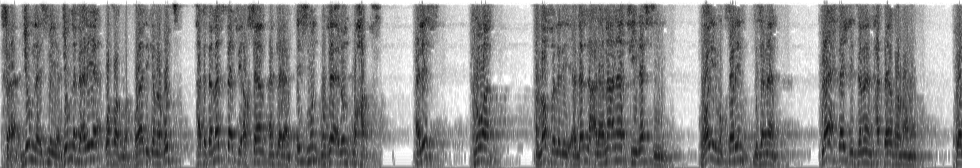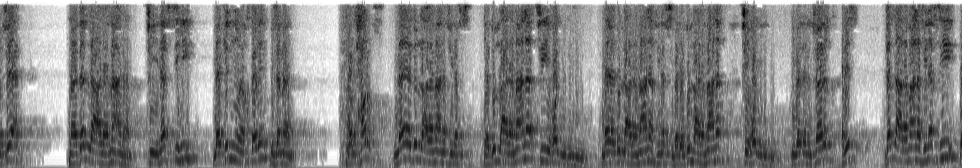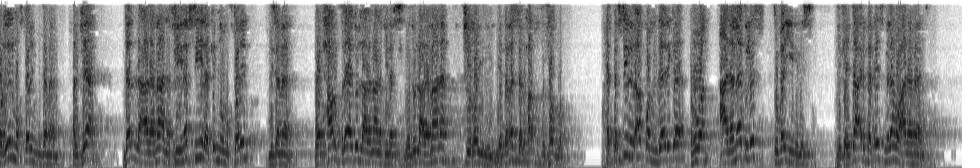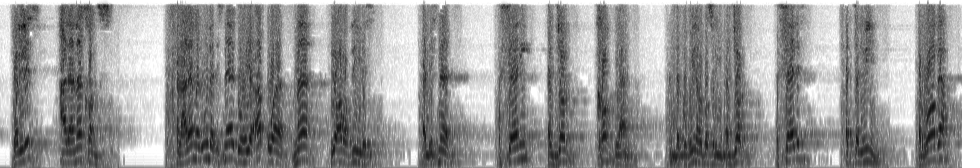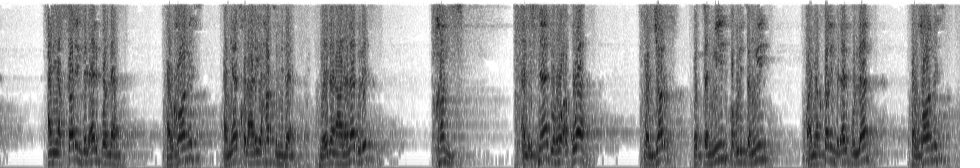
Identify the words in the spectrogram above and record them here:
فجملة اسمية جملة فعلية وفضلا وهذه كما قلت هتتمثل في أقسام الكلام. اسم وفعل وحرف. الاسم هو اللفظ الذي يدل على معنى في نفسه غير مقترن بزمان لا يحتاج للزمان حتى يظهر معناه. والفعل ما دل على معنى في نفسه لكنه يقترن بزمان. والحرف لا يدل على معنى في نفسه يدل على معنى في غيره لا يدل على معنى في نفسه بل يدل على معنى في غيره. يبدأ الفارق الاسم دل على معنى في نفسه وغير مقترن بزمان. الفعل دل على معنى في نفسه لكنه مقترن بزمان. والحرف لا يدل على معنى في نفسه يدل على معنى في غيره. يتمثل الحرف في الفضلة التفسير الأقوى من ذلك هو علامات الاسم تبين الاسم. لكي تعرف الاسم له علامات. وللاسم علامات خمس. العلامة الأولى الإسناد وهي أقوى ما يعرف به الاسم. الإسناد. الثاني الجر خفض يعني عند الكوفيين والبصريين الجر. الثالث التنوين. الرابع أن يقترن بالألف واللام. الخامس أن يدخل عليه حرف النداء. وإذا علامات الاسم خمس الإسناد وهو أقواه. والجر والتنوين قبول التنوين وأن يقترن بالألف واللام. والخامس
